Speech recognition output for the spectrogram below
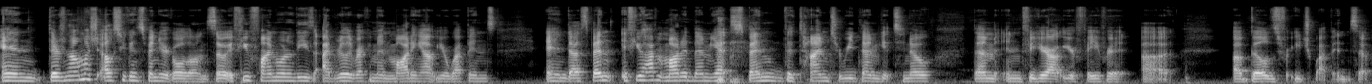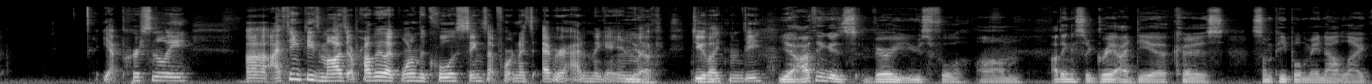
And there's not much else you can spend your gold on. So if you find one of these, I'd really recommend modding out your weapons. And uh, spend if you haven't modded them yet, spend the time to read them, get to know them, and figure out your favorite uh, uh, builds for each weapon. So yeah, personally, uh, I think these mods are probably like one of the coolest things that Fortnite's ever had in the game. Yeah. Like, do you like them, D? Yeah, I think it's very useful. Um, I think it's a great idea because some people may not like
